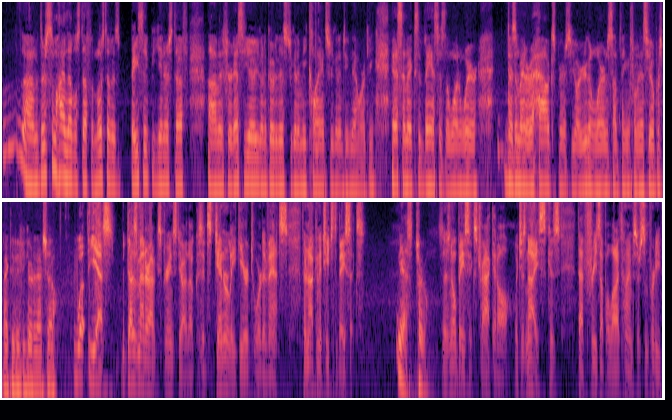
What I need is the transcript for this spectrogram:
um, there's some high level stuff, but most of it is basic beginner stuff. Um, and if you're an SEO, you're going to go to this, you're going to meet clients, you're going to do networking. And SMX Advanced is the one where it doesn't matter how experienced you are, you're going to learn something from an SEO perspective if you go to that show. Well, yes, it doesn't matter how experienced you are, though, because it's generally geared toward advanced. They're not going to teach the basics. Yes, true. So there's no basics track at all, which is nice because that frees up a lot of times. There's some pretty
